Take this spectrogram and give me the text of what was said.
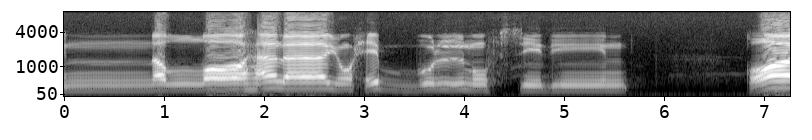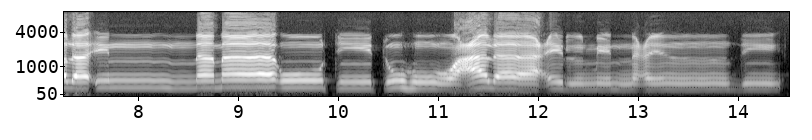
إِنَّ اللَّهَ لَا يُحِبُّ الْمُفْسِدِينَ قَالَ إِنَّمَا أُوتِيتُهُ عَلَى عِلْمٍ عِندِي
